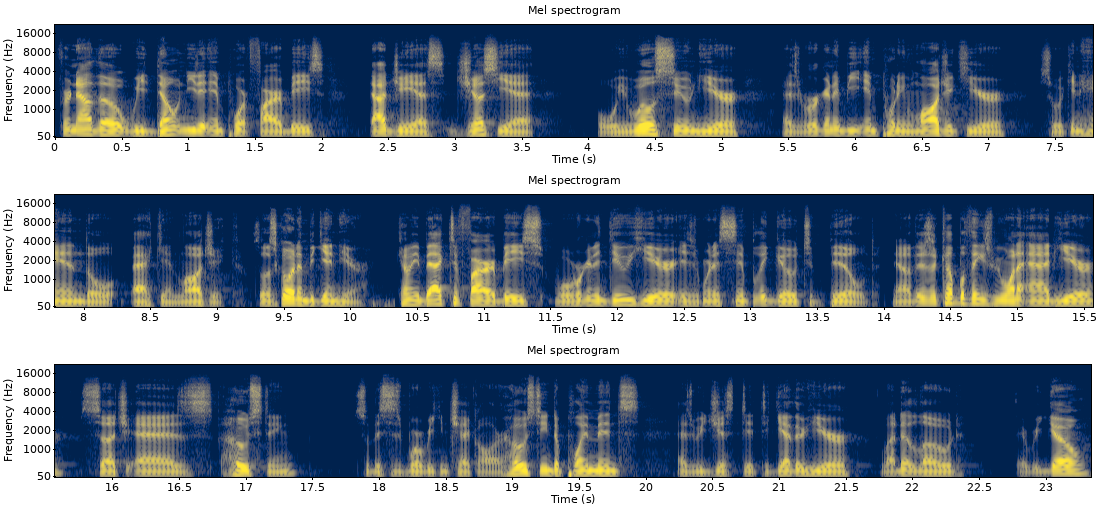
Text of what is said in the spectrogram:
For now, though, we don't need to import Firebase.js just yet, but we will soon here as we're going to be importing logic here so we can handle backend logic. So let's go ahead and begin here. Coming back to Firebase, what we're going to do here is we're going to simply go to build. Now, there's a couple things we want to add here, such as hosting. So this is where we can check all our hosting deployments as we just did together here. Let it load. There we go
